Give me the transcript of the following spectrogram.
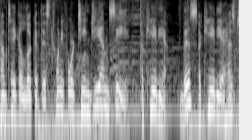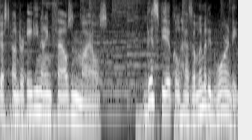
Come take a look at this 2014 GMC Acadia. This Acadia has just under 89,000 miles. This vehicle has a limited warranty.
